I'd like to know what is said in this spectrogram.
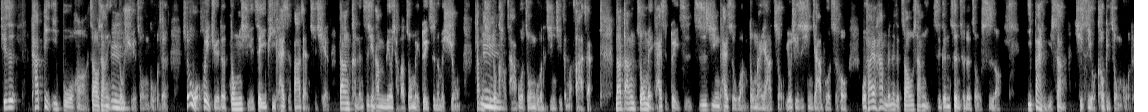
其实他第一波哈招商引资都学中国的，所以我会觉得东协这一批开始发展之前，当然可能之前他们没有想到中美对峙那么凶，他们其实都考察过中国的经济怎么发展。那当中美开始对峙，资金开始往东南亚走，尤其是新加坡之后，我发现他们的那个招商引资跟政策的走势哦，一半以上其实有 copy 中国的。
